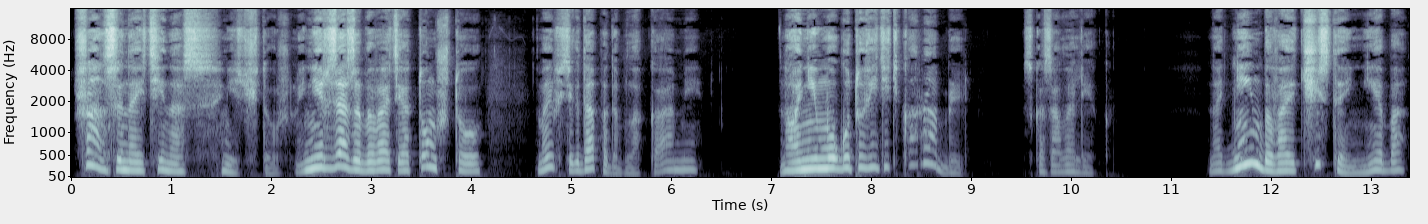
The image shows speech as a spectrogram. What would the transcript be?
Шансы найти нас ничтожны. Нельзя забывать и о том, что мы всегда под облаками. Но они могут увидеть корабль, — сказал Олег. Над ним бывает чистое небо.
